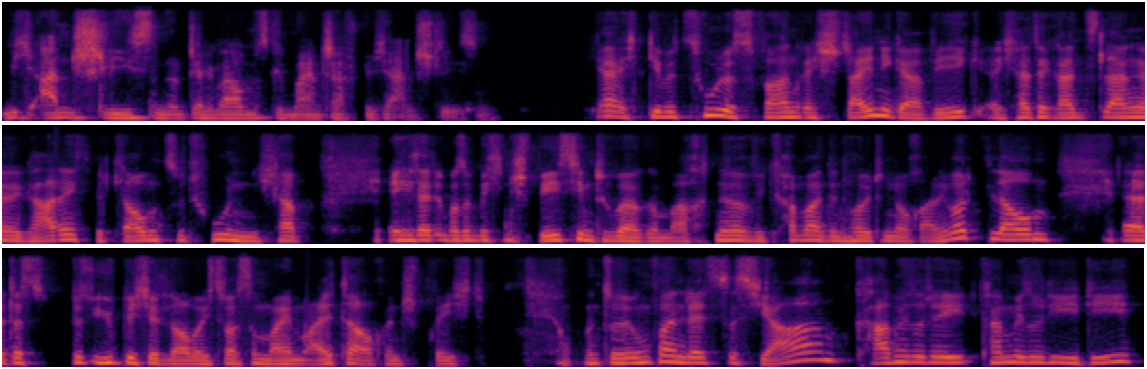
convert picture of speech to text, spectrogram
mich anschließen und der Glaubensgemeinschaft mich anschließen. Ja, ich gebe zu, das war ein recht steiniger Weg. Ich hatte ganz lange gar nichts mit Glauben zu tun. Ich habe ehrlich gesagt immer so ein bisschen Späßchen drüber gemacht. Ne? Wie kann man denn heute noch an Gott glauben? Äh, das, das Übliche, glaube ich, was so meinem Alter auch entspricht. Und so irgendwann letztes Jahr kam mir so die, kam mir so die Idee,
